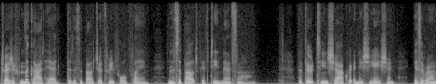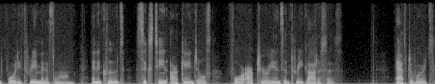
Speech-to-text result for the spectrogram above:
Treasure from the Godhead that is about your threefold flame and is about 15 minutes long. The 13 chakra initiation is around 43 minutes long and includes 16 archangels, 4 Arcturians, and 3 goddesses. Afterwards,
